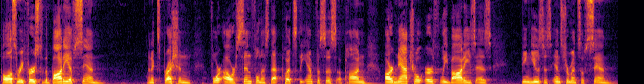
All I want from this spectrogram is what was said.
Paul also refers to the body of sin, an expression for our sinfulness that puts the emphasis upon our natural earthly bodies as being used as instruments of sin.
